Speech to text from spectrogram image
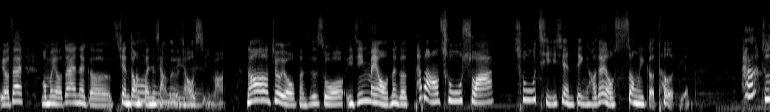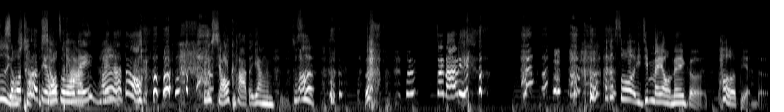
有在我们有在那个限动分享这个消息嘛，然后就有粉丝说已经没有那个，他们好像初刷初期限定，好像有送一个特点。哈，就是有什么特点？我怎么没没拿到？一个 小卡的样子，就是 在哪里？他就说已经没有那个特点的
